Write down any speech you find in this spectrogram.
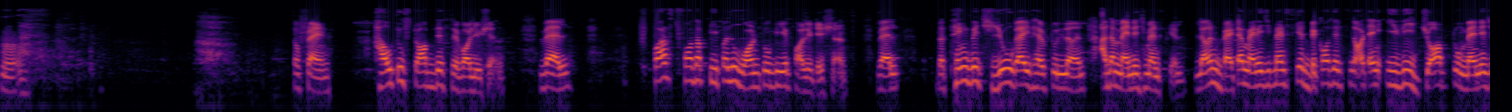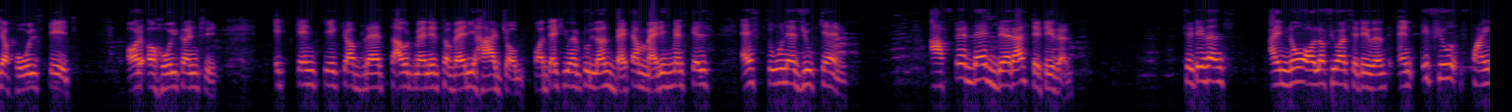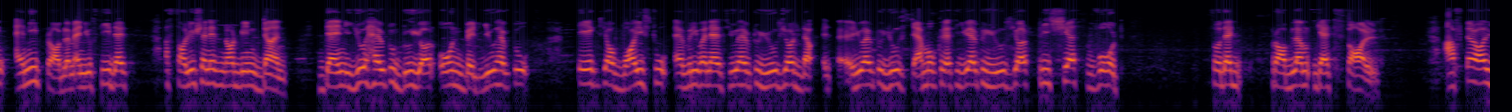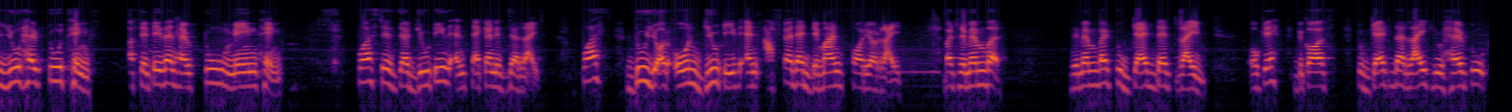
so friends how to stop this revolution? Well first for the people who want to be a politician well the thing which you guys have to learn are the management skill. Learn better management skill because it's not an easy job to manage a whole state or a whole country. It can take your breaths out man. It's a very hard job. For that you have to learn better management skills as soon as you can. After that, there are citizens. Citizens, I know all of you are citizens, and if you find any problem and you see that a solution is not being done, then you have to do your own bit. You have to take your voice to everyone else. You have to use your you have to use democracy. You have to use your precious vote so that problem gets solved. After all, you have two things. A citizen have two main things. First is their duties and second is their rights. First, do your own duties and after that demand for your right. But remember, remember to get that right okay because to get the right you have to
